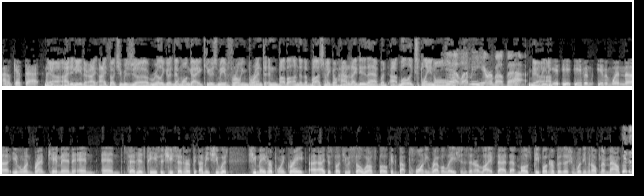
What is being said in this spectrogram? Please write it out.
I don't get that. Yeah, I didn't either. I, I thought she was uh, really good. Then one guy accused me of throwing Brent and Bubba under the bus, and I go, how did I do that? But uh, we'll explain all. Yeah, let me hear about that. Yeah. I mean, e- e- even even when uh, even when Brent came in and and said his piece, and she said her. pi- I mean, she was she made her point great. I, I just thought she was so well spoken. About 20 revelations in her life that that most people in her position wouldn't even open their mouth. Yeah, the,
